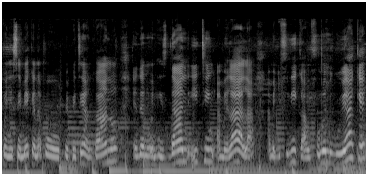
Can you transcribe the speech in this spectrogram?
kwenye sehemu yake anapopepetea ngano, and then when he's done eating, amelala amejifunika, amfunue miguu yake.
